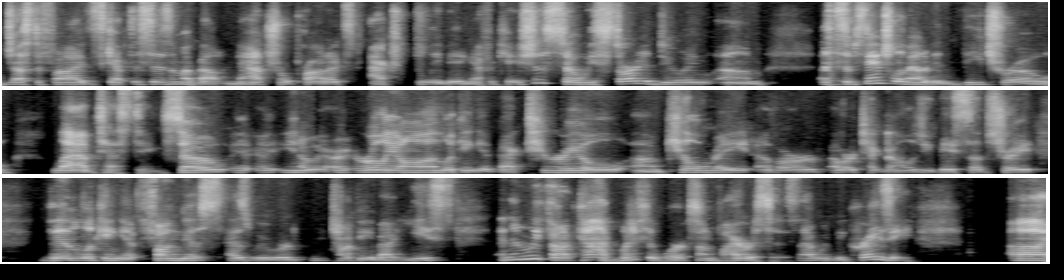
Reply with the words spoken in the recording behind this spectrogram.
justified skepticism about natural products actually being efficacious. So we started doing um, a substantial amount of in vitro lab testing. So, uh, uh, you know, early on looking at bacterial um, kill rate of our, of our technology-based substrate, then looking at fungus as we were talking about yeast. And then we thought, God, what if it works on viruses? That would be crazy. Uh,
